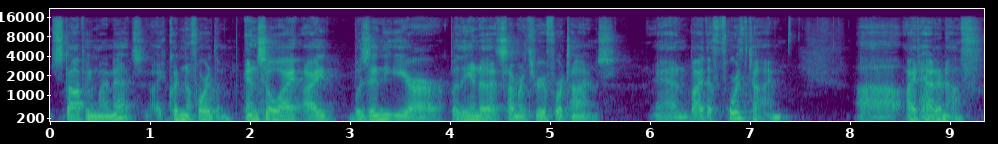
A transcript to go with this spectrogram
stopping my meds. I couldn't afford them. And so I, I was in the ER by the end of that summer three or four times. And by the fourth time, uh, I'd had enough.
